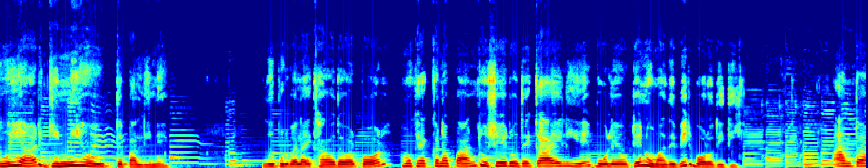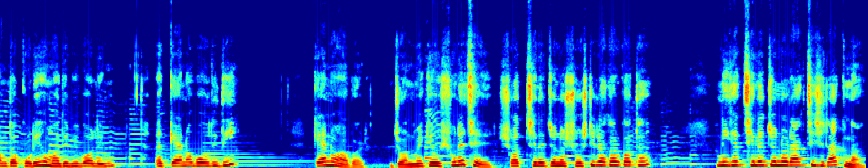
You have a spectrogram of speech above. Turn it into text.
তুই আর গিন্নি হয়ে উঠতে পারলি নে। দুপুরবেলায় খাওয়া দাওয়ার পর মুখে একখানা পান ঠুসে রোদে গায়ে এলিয়ে বলে ওঠেন উমাদেবীর বড় দিদি আমতা আমতা করে উমাদেবী বলেন, কেন বৌদিদি? কেন আবার? জন্মে কেউ শুনেছে সৎ ছেলের জন্য ষষ্ঠী রাখার কথা? নিজের ছেলের জন্য রাখছিস রাখ না।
